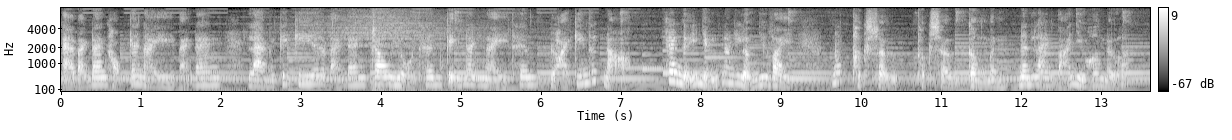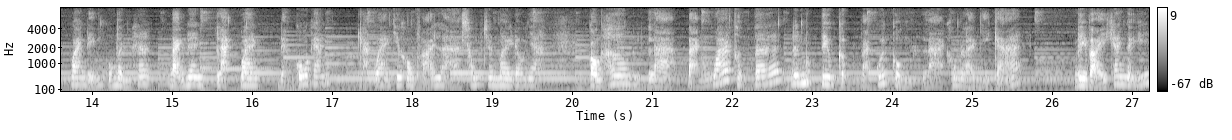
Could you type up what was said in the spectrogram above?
à bạn đang học cái này, bạn đang làm cái kia, bạn đang trau dồi thêm kỹ năng này, thêm loại kiến thức nọ. Kha nghĩ những năng lượng như vậy nó thực sự thực sự cần mình nên lan tỏa nhiều hơn nữa. Quan điểm của mình ha, bạn nên lạc quan để cố gắng lạc quan chứ không phải là sống trên mây đâu nha. Còn hơn là bạn quá thực tế đến mức tiêu cực và cuối cùng là không làm gì cả. Vì vậy, khang nghĩ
